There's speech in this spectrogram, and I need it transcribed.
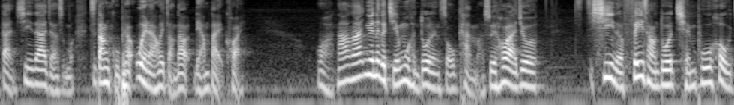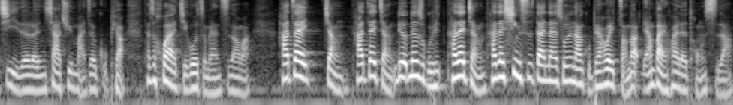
旦，信誓旦旦讲什么这档股票未来会涨到两百块。哇，那那因为那个节目很多人收看嘛，所以后来就吸引了非常多前仆后继的人下去买这个股票。但是后来结果怎么样，知道吗？他在讲他在讲六那只股票，他在讲他在信誓旦旦说那档股票会涨到两百块的同时啊，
